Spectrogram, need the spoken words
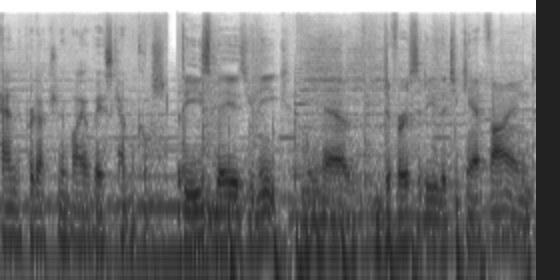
and the production of bio-based chemicals. The East Bay is unique. We have diversity that you can't find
